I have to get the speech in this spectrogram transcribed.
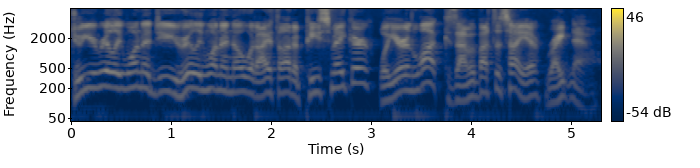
Do you really want to do you really want to know what I thought of Peacemaker? Well, you're in luck cuz I'm about to tell you right now.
